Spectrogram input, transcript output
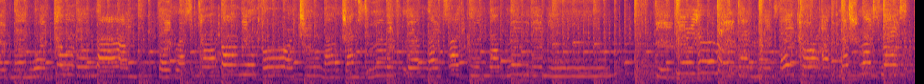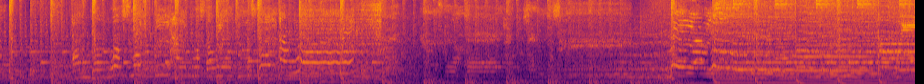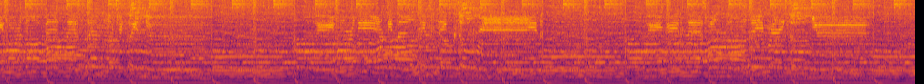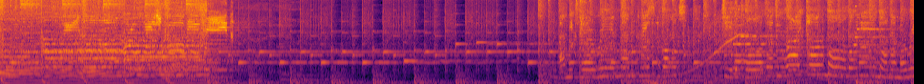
would told the line They grasped a new fortune A chance to live their lives. I could not live in you. The deteriorated minds They tore at flesh like snakes. And the walls left An experiment with boats. 지도 보게 두와이터 모노리나 메모리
